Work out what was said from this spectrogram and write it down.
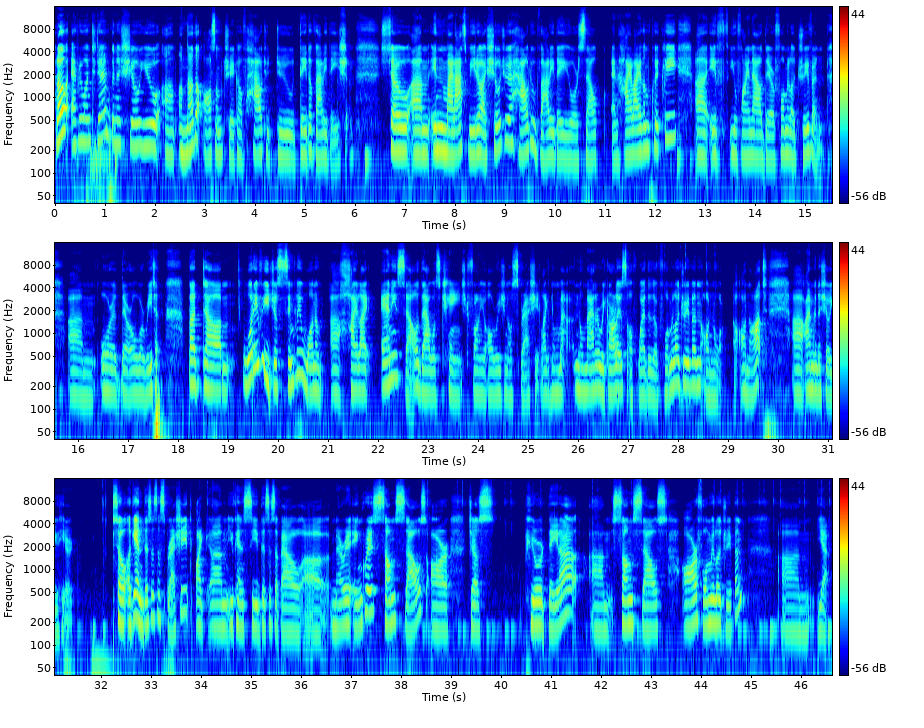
Hello everyone, today I'm going to show you um, another awesome trick of how to do data validation. So um, in my last video, I showed you how to validate your cell and highlight them quickly uh, if you find out they're formula driven um, or they're overwritten. But um, what if you just simply want to uh, highlight any cell that was changed from your original spreadsheet, like no, ma no matter regardless of whether they're formula driven or not, or not uh, I'm going to show you here. So again, this is a spreadsheet. Like um, you can see, this is about uh, merit increase. Some cells are just pure data. Um, some cells are formula driven. Um, yeah.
